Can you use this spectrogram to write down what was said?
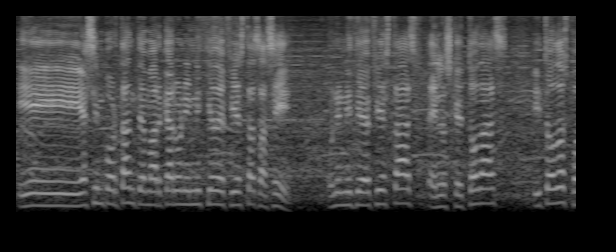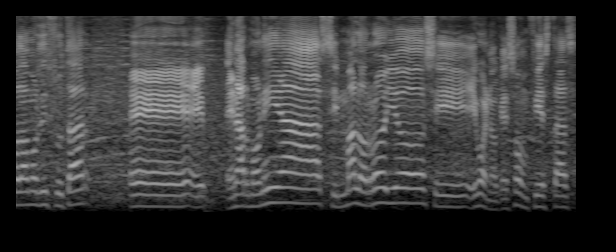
Y es importante marcar un inicio de fiestas así. Un inicio de fiestas en los que todas y todos podamos disfrutar eh, en armonía, sin malos rollos y, y bueno, que son fiestas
